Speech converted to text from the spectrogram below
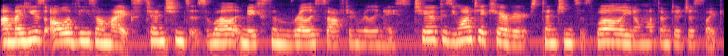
Um, I use all of these on my extensions as well. It makes them really soft and really nice too because you want to take care of your extensions as well. You don't want them to just like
